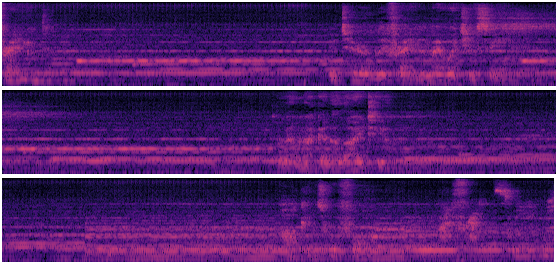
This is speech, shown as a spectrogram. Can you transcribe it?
frightened. You're terribly frightened by what you see. But I'm not going to lie to you. Hawkins will fall. My friends need me.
